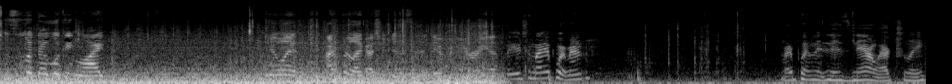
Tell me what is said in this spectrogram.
This is what they're looking like. You know what? I feel like I should do this in a different area. I'm here to my appointment. My appointment is now actually.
